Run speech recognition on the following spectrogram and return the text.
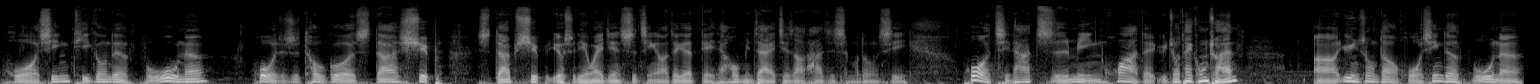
火星提供的服务呢，或者是透过 Starship，Starship 又是另外一件事情哦。这个等一下后面再来介绍它是什么东西。或其他殖民化的宇宙太空船，啊、运送到火星的服务呢，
